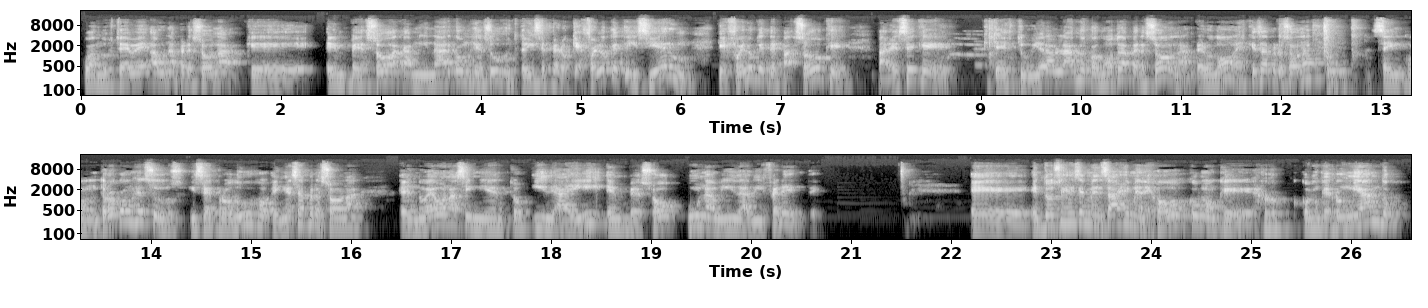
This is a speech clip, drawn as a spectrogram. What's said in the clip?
cuando usted ve a una persona que empezó a caminar con Jesús, usted dice, pero ¿qué fue lo que te hicieron? ¿Qué fue lo que te pasó? Que parece que, que estuviera hablando con otra persona, pero no, es que esa persona se encontró con Jesús y se produjo en esa persona el nuevo nacimiento y de ahí empezó una vida diferente. Eh, entonces ese mensaje me dejó como que, como que rumiando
